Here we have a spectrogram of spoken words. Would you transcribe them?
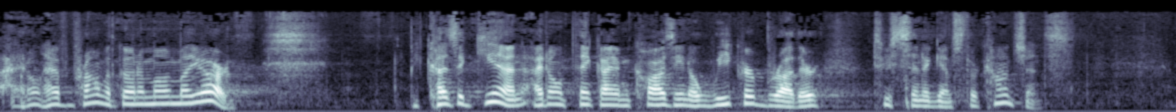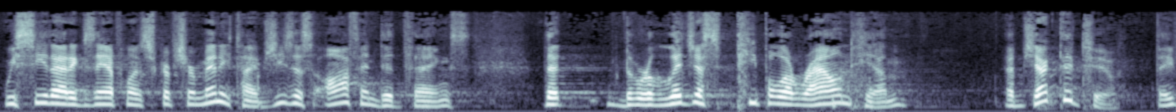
I don't have a problem with going to mow my yard. Because again, I don't think I am causing a weaker brother to sin against their conscience. We see that example in Scripture many times. Jesus often did things that the religious people around him objected to. They,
